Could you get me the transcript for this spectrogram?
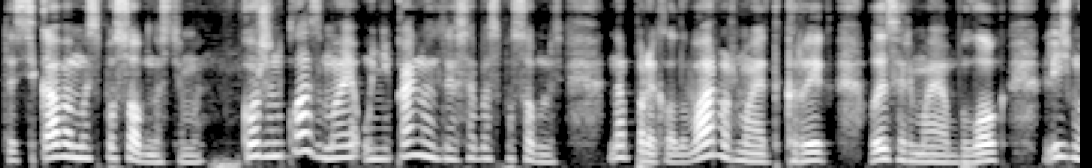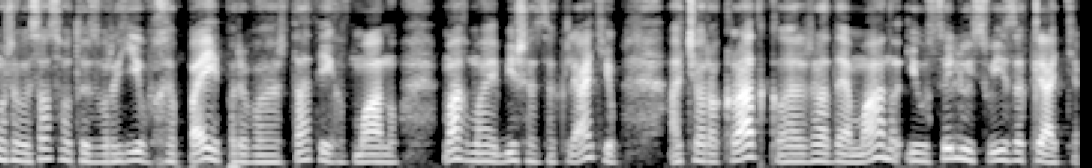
та цікавими способностями. Кожен клас має унікальну для себе способність. Наприклад, варвар має крик, лицар має блок, ліч може висасувати з ворогів ХП і перевертати їх в ману. Маг має більше закляттів, а чарократ краде ману і усилює свої закляття.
